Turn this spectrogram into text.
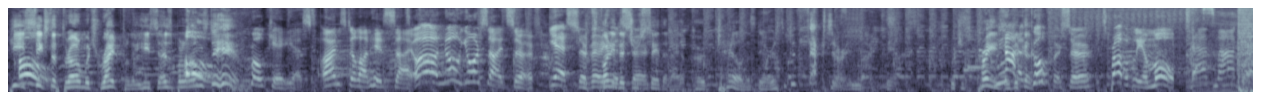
He Oh. seeks the throne which rightfully he says belongs Oh, to him. Okay, yes. I'm still on his side. Oh, no, your side, sir. Yes, sir. Very. It's very funny good, that sir. you say that. I have heard tell that there is a defector in my midst, which is crazy Not a gopher, sir. It's probably a mole. That's my girl.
